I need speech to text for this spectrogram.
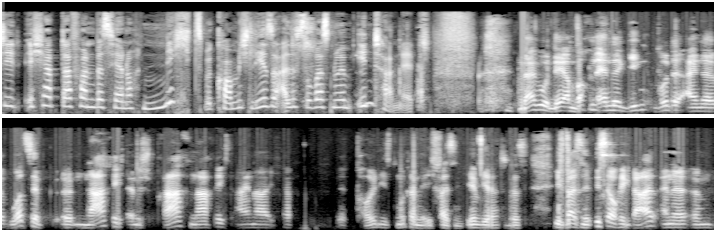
die, ich habe davon bisher noch nichts bekommen. Ich lese alles sowas nur im Internet. Na gut, nee, am Wochenende ging, wurde eine WhatsApp-Nachricht, eine Sprachnachricht einer, ich habe Poldis Mutter, nee, ich weiß nicht, irgendwie hatte das, ich weiß nicht, ist auch egal, eine ähm,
